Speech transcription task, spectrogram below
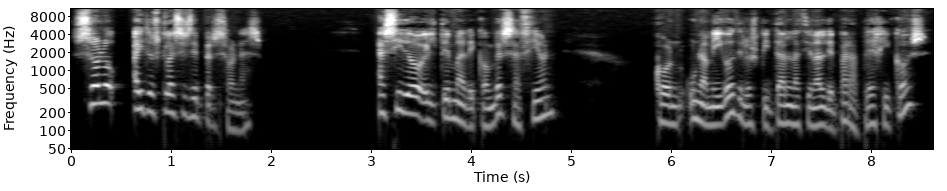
Solo hay dos clases de personas. Ha sido el tema de conversación con un amigo del Hospital Nacional de Parapléjicos,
